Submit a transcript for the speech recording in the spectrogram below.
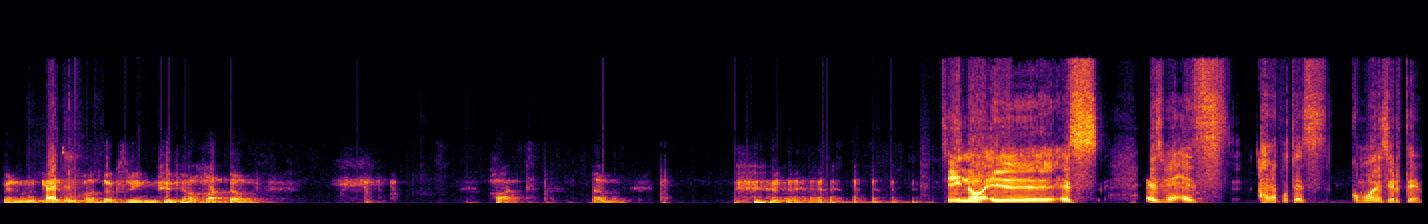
Perdón, que es un hot dog stream. no, hot dog. Hot dog. sí, no, el, es, es, es, a la puta, es, ¿cómo decirte?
